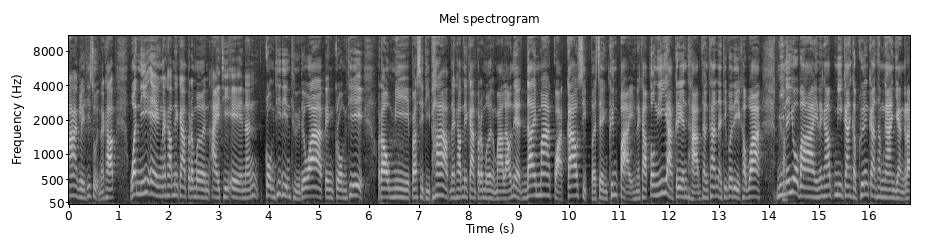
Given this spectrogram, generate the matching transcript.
มากเลยที่สุดนะครับวันนี้เองนะครับในการประเมิน ITA นั้นกรมที่ดินถือได้ว่าเป็นกรมที่เรามีประสิทธิภาพนะครับในการประเมินออกมาแล้วเนี่ยได้มากกว่า 90%ขึ้นไปนะครับตรงนี้อยากเรียนถามทางท่านอธิบดีครับว่า มีนโยบายนะครับมีการขับเคลื่อนการทำงานอย่างไร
